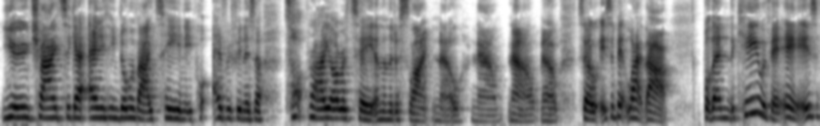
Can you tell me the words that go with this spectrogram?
you try to get anything done with IT and you put everything as a top priority, and then they're just like, no, no, no, no. So it's a bit like that. But then the key with it is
